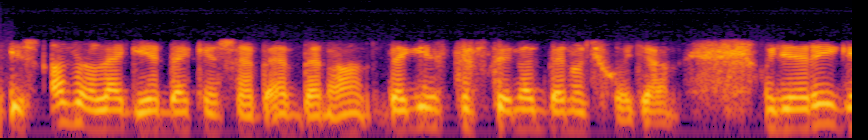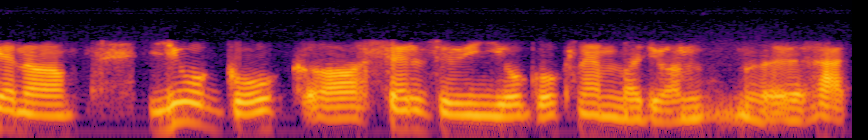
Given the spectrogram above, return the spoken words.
és az a legérdekesebb ebben az egész történetben, hogy hogyan. Ugye régen a jogok, a szerzői jogok nem nagyon, hát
